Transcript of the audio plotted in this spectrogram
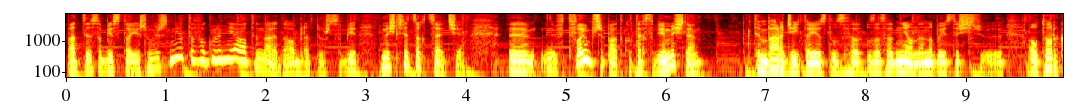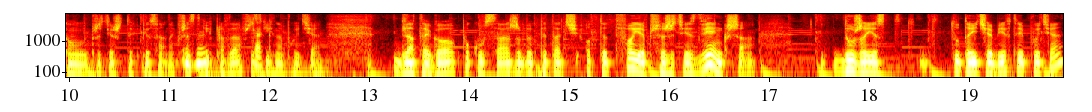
a ty sobie stoisz i mówisz, nie, to w ogóle nie o tym, no ale dobra, to już sobie myślcie, co chcecie. Y, W twoim przypadku, tak sobie myślę, tym bardziej to jest uza- uzasadnione, no bo jesteś y, autorką przecież tych piosenek, wszystkich, Mhm. prawda? Wszystkich na płycie. Dlatego pokusa, żeby pytać o te twoje przeżycie jest większa. Dużo jest tutaj ciebie w tej płycie?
